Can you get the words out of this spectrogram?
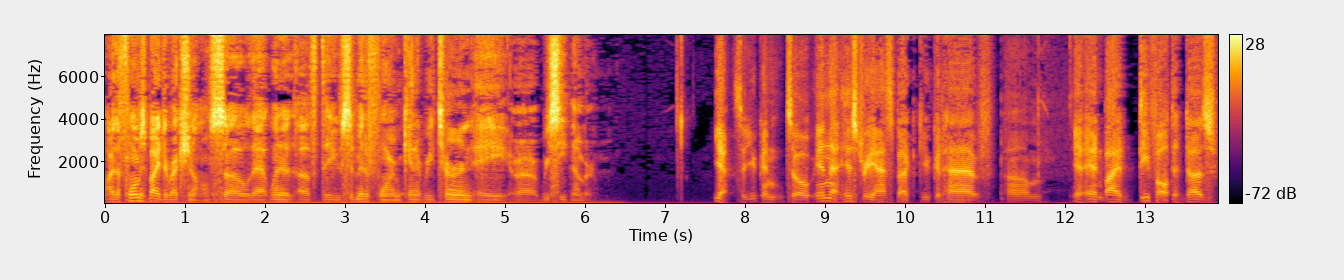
are the forms bidirectional so that when it, if you submit a form, can it return a uh, receipt number? Yeah, so you can, so in that history aspect, you could have, um, and by default, it does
